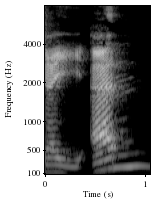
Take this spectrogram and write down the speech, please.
شيئا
